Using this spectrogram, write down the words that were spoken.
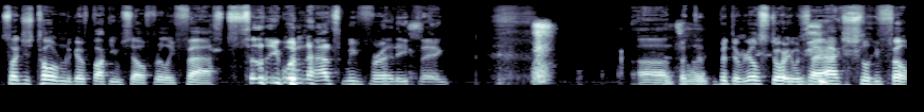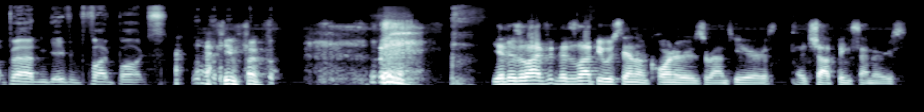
So I just told him to go fuck himself really fast, so that he wouldn't ask me for anything. Uh, but the, but the real story was I actually felt bad and gave him five bucks. yeah, there's a lot. Of, there's a lot of people who stand on corners around here at shopping centers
